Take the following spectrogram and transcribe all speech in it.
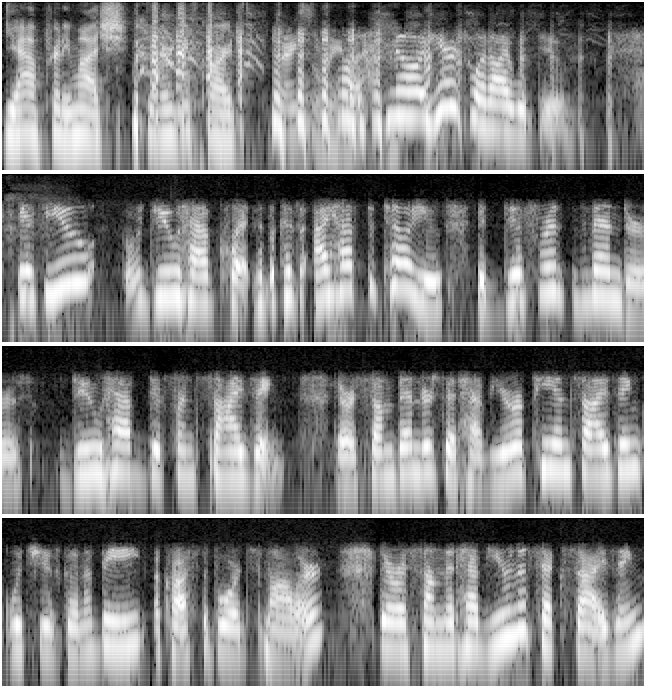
Yeah, pretty much. Get her a gift card. Thanks, Helena. no, here's what I would do. If you do have questions, because I have to tell you, the different vendors do have different sizing. There are some vendors that have European sizing, which is going to be across the board smaller. There are some that have unisex sizing,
